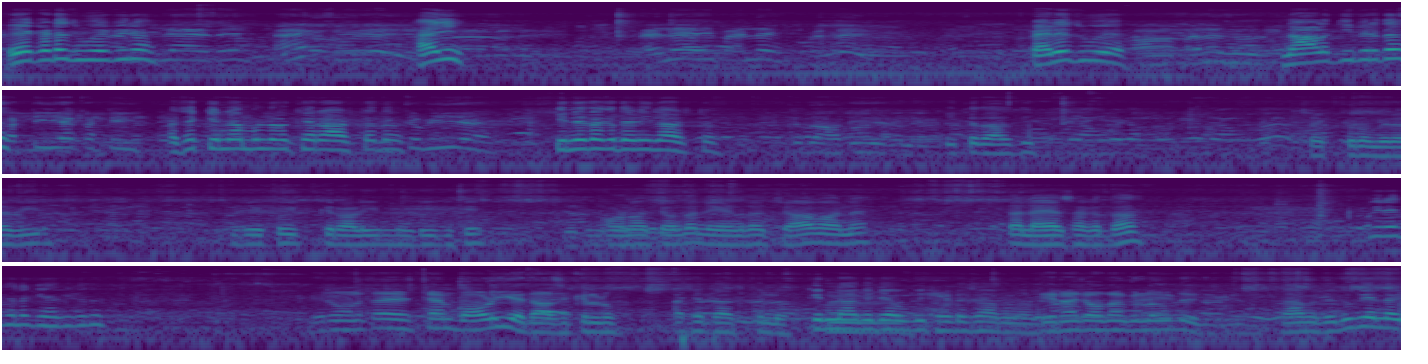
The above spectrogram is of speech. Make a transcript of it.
ਇਹ ਕਿਹੜੇ ਸੂਏ ਵੀਰ? ਹੈ ਜੀ? ਪਹਿਲੇ ਪਹਿਲੇ ਪਹਿਲੇ ਪਹਿਲੇ ਸੂਏ? ਹਾਂ ਪਹਿਲੇ ਸੂਈ ਨਾਲ ਕੀ ਵੀਰ ਤੇ? ਕੱਟੀ ਹੈ ਕੱਟੀ ਅੱਛਾ, ਕਿੰਨਾ ਮੁੱਲ ਰੱਖਿਆ ਲਾਸਟ ਦਾ ਇੱਕ 20 ਹੈ ਕਿੰਨੇ ਤੱਕ ਦੇਣੀ ਲਾਸਟ ਇੱਕ 10 ਦੀ। ਦੇ ਦਿੰਦੇ ਇੱਕ ਦੱਸ ਦੀ। ਚੈੱਕ ਕਰੋ ਮੇਰਾ ਵੀਰ। ਜੇ ਕੋਈ ਕਰਾਲੀ ਮੰਡੀ ਵਿਖੇ ਆਉਣਾ ਚਾਹੁੰਦਾ ਲੈਣ ਦਾ ਚਾਹਵਾਨ ਹੈ ਤਾਂ ਲੈ ਸਕਦਾ। ਵੀਰੇ ਕਿਹਾ ਸੀ ਕਿਤੇ? ਫਿਰ ਹੁਣ ਤਾਂ ਇਸ ਟਾਈਮ ਬੌਲੀ ਹੈ 10 ਕਿਲੋ। ਅੱਛਾ 10 ਕਿਲੋ। ਕਿੰਨਾ ਕੁ ਜਾਊਗੀ ਤੁਹਾਡੇ ਹਿਸਾਬ ਨਾਲ? 13 14 ਕਿਲੋ ਦੇ ਦਿਓ ਨਾਮ ਦੇ ਦੂਗੇ ਲੱਗ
